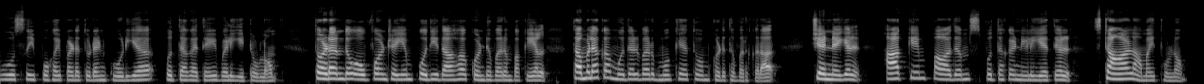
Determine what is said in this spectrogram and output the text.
ஊசி புகைப்படத்துடன் கூடிய புத்தகத்தை வெளியிட்டுள்ளோம். தொடர்ந்து ஒவ்வொன்றையும் புதிதாக கொண்டு வரும் வகையில் தமிழக முதல்வர் முக்கியத்துவம் கொடுத்து வருகிறார். சென்னையில் ஹாக்கிம் பாதம்ஸ் புத்தக நிலையத்தில் ஸ்டால் அமைத்துள்ளோம்.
